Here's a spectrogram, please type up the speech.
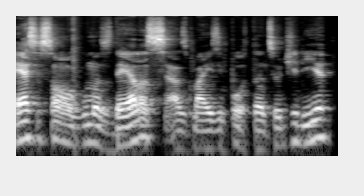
Essas são algumas delas, as mais importantes, eu diria.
